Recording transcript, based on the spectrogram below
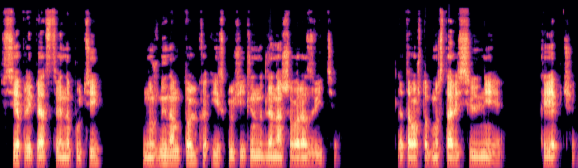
Все препятствия на пути нужны нам только и исключительно для нашего развития, для того, чтобы мы стали сильнее, крепче,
